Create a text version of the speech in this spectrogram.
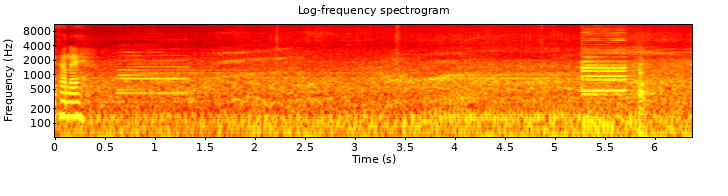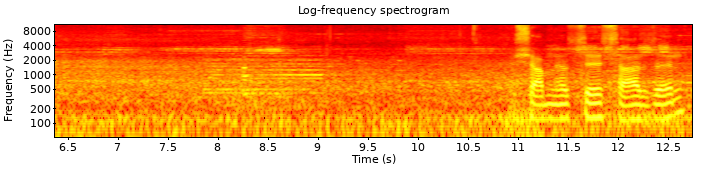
এখানে সামনে হচ্ছে সার্জেন্ট।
